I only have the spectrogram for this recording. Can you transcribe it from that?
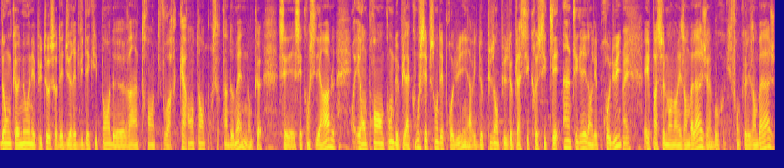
Donc, nous, on est plutôt sur des durées de vie d'équipement de 20, 30, voire 40 ans pour certains domaines. Donc, c'est considérable. Et on prend en compte depuis la conception des produits, avec de plus en plus de plastique recyclé intégré dans les produits, et pas seulement dans les emballages. Il y en a beaucoup qui font que les emballages,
